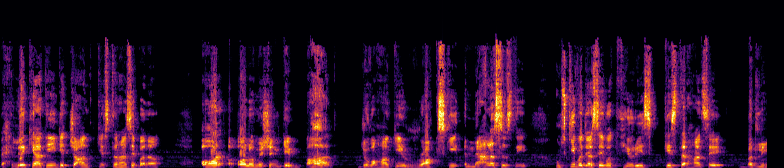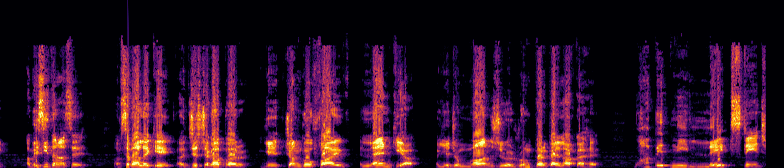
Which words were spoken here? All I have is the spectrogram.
پہلے کیا تھی کہ چاند کس طرح سے بنا، اور اپولو مشن کے بعد جو وہاں کی راکس کی انالیسس تھی، اس کی وجہ سے وہ تھیوریز کس طرح سے بدلیں۔ اب اسی طرح سے، اب سوال ہے کہ جس جگہ پر یہ چنگو فائیو لینڈ کیا، یہ جو مانز رومکر کا علاقہ ہے وہاں پہ اتنی لیٹ سٹیج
